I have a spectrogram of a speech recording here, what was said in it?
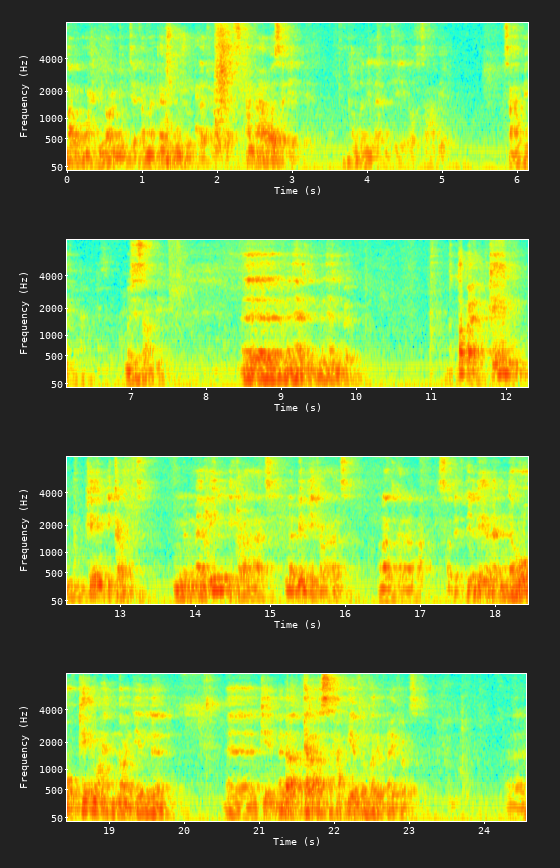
واحد النوع من الثقه ما كانش موجود وزاره الصحه مع وسائل اظن لا انت الاخت صحفيه صحفيه ماشي صحفيه من هذا من هذا الباب. بالطبع كاين كاين إكراهات. من ما بين الاكراهات ما بين الإكراهات أنا ذكرها الصديق ديالي على أنه كاين واحد النوع ديال آه، كاين بعدا القراءة الصحفية في المغرب ضعيفة بزاف. آه،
